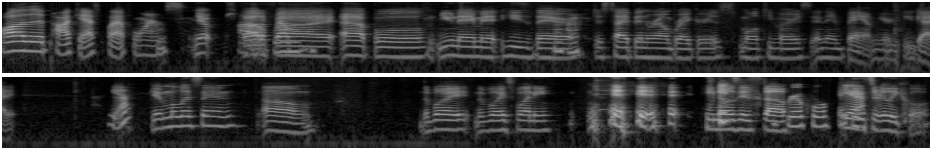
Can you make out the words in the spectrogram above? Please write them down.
all the podcast platforms. Yep. Uh, Spotify, Apple, you name it, he's there. Mhm. Just type in Realmbreakers Multiverse, and then bam, you you got it. Yeah. Give him a listen. Um, the boy, the boy's funny. he knows his stuff. Real cool. Yeah. He's really cool.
